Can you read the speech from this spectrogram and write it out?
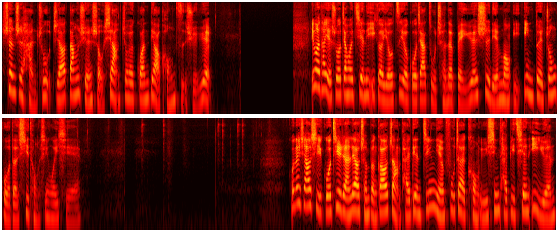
甚至喊出只要当选首相就会关掉孔子学院。另外，他也说将会建立一个由自由国家组成的北约式联盟，以应对中国的系统性威胁。国内消息，国际燃料成本高涨，台电今年负债恐逾新台币千亿元。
